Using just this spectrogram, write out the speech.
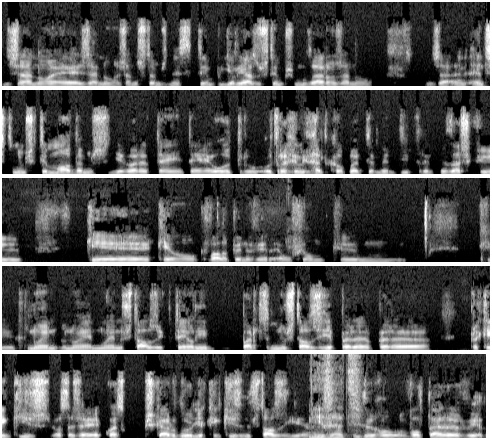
já não é, já não, já não estamos nesse tempo, e aliás os tempos mudaram, já não, já, antes tínhamos que ter modems e agora tem, tem é outro, outra realidade completamente diferente, mas acho que, que, é, que, é um, que vale a pena ver, é um filme que, que, que não, é, não, é, não é nostálgico, tem ali parte de nostalgia para, para, para quem quis, ou seja, é quase pescar de olho a quem quis nostalgia Exato. de voltar a ver.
